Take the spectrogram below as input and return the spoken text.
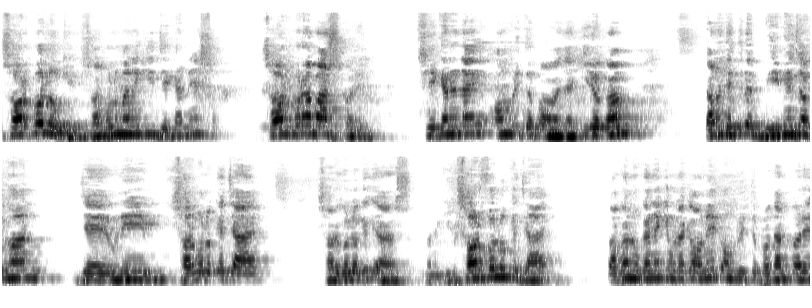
সর্বলোকে সর্ব মানে কি? যেখানে স- সর্পরা বাস করে। সেখানে নাই অমৃত পাওয়া যায়। কীরকম? তো আমরা দেখতে পাই, ভীমে যখন যে উনি সর্বলোকে যায় স্বর্গলোকে মানে কি সর্বলোকে যায়, তখন ওখানে কি ওনাকে অনেক অমৃত প্রদান করে,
